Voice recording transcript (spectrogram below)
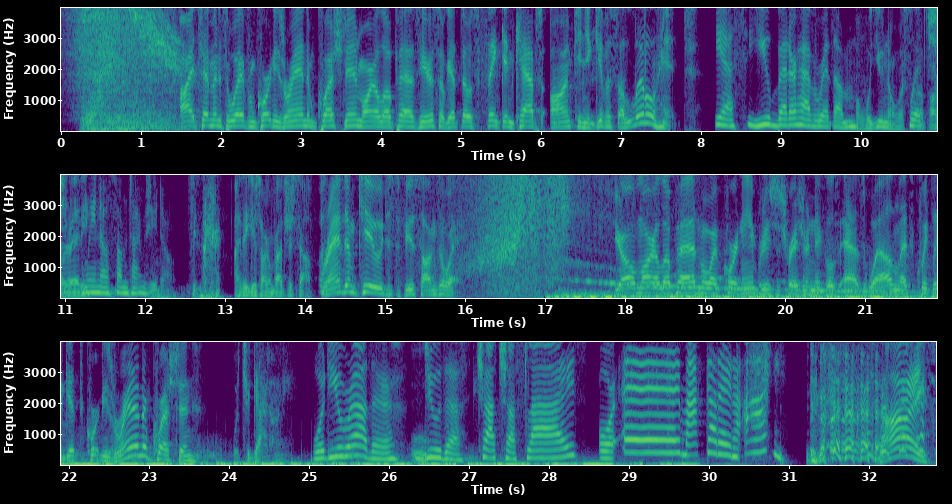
All right, 10 minutes away from Courtney's random question. Mario Lopez here, so get those thinking caps on. Can you give us a little hint? Yes, you better have rhythm. Oh, well, you know what's up already. we know sometimes you don't. I think you're talking about yourself. Random cue, just a few songs away. Yo, Mario Lopez, my wife Courtney, and producers Fraser and Nichols as well. And let's quickly get to Courtney's random question. What you got, honey? Would you rather do the cha cha slide or a Macarena? Ay. Nice.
